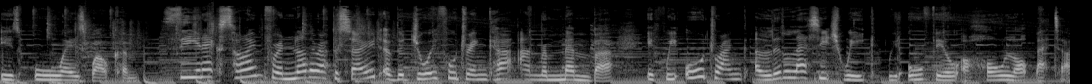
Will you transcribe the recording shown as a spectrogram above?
is always welcome. See you next time for another episode of The Joyful Drinker. And remember, if we all drank a little less each week, we'd all feel a whole lot better.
